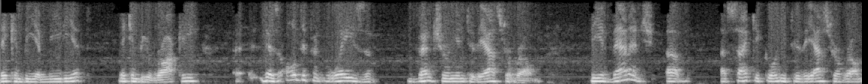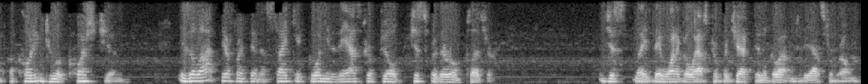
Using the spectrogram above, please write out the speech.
They can be immediate. They can be rocky. There's all different ways of venturing into the astral realm. The advantage of a psychic going into the astral realm according to a question is a lot different than a psychic going into the astral field just for their own pleasure. Just like they want to go astral project and go out into the astral realm.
